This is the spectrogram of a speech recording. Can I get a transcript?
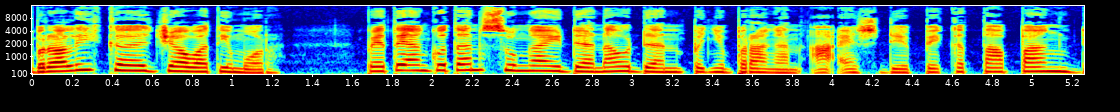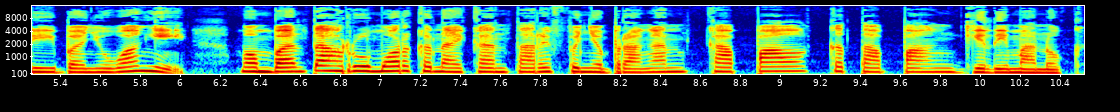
Beralih ke Jawa Timur, PT Angkutan Sungai Danau dan Penyeberangan ASDP Ketapang di Banyuwangi membantah rumor kenaikan tarif penyeberangan kapal Ketapang Gilimanuk.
